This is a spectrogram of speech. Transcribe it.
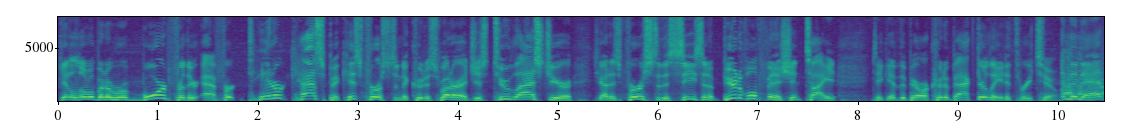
get a little bit of reward for their effort. Tanner Kaspick, his first in the Cuda sweater, had just two last year. He's got his first of the season. A beautiful finish in tight to give the Barracuda back their lead at 3-2. In the net,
